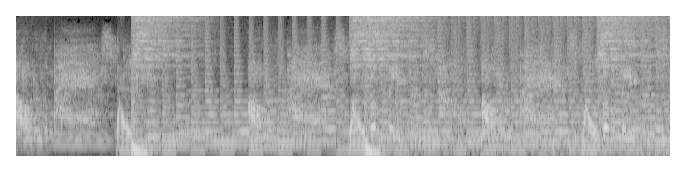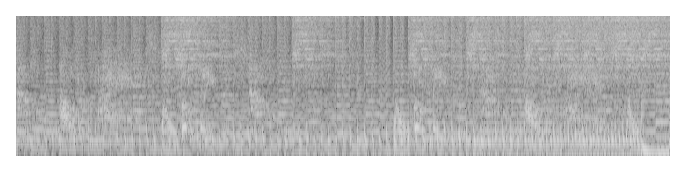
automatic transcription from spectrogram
out of the past, out of the past, believers, out of the past, out of the past, believers, believers, out of the past.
